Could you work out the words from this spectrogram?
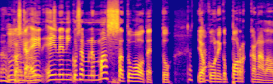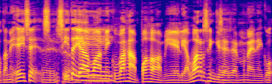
Mm. Koska ei, ei ne niinku semmoinen massatuotettu Totta. joku niinku porkkanalauta, niin ei se, Ei se siitä ole. jää vaan Ei. niinku vähän pahaa mieli. Ja varsinkin se semmoinen niinku,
